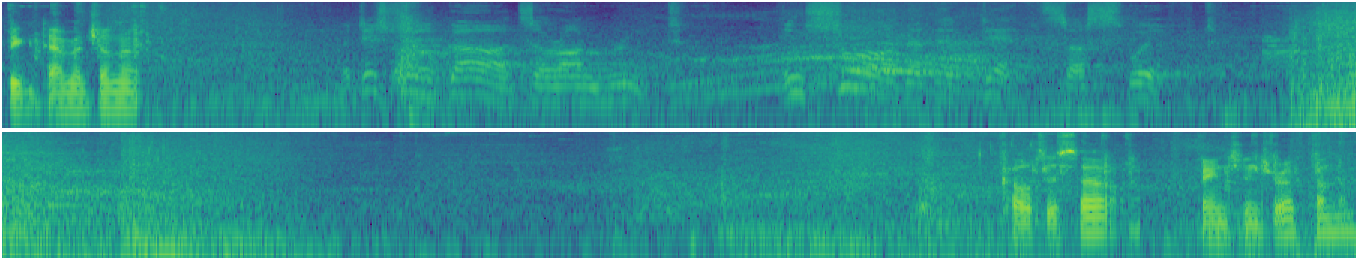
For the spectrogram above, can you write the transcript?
Big damage on it. Additional guards are en route. Ensure that their deaths are swift. Cultist out. Range interrupt on them.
